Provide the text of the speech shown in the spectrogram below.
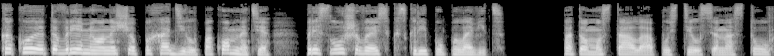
Какое-то время он еще походил по комнате, прислушиваясь к скрипу половиц. Потом устало опустился на стул,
